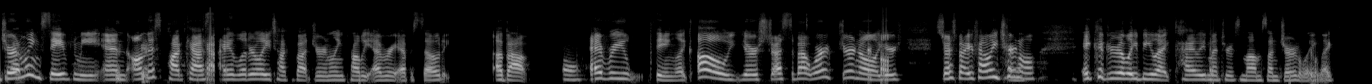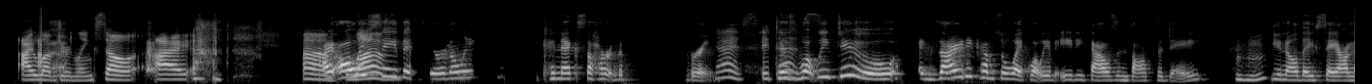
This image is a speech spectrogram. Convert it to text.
journaling saved me. And on this podcast, I literally talk about journaling probably every episode about oh. everything like, oh, you're stressed about work, journal, you're stressed about your family, journal. It could really be like Kylie Mentors Moms on journaling. Like, I love journaling. So I, um, I always love... say that journaling connects the heart and the brain. Yes, it does. Because what we do, anxiety comes to like what we have 80,000 thoughts a day. Mm-hmm. You know, they say on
